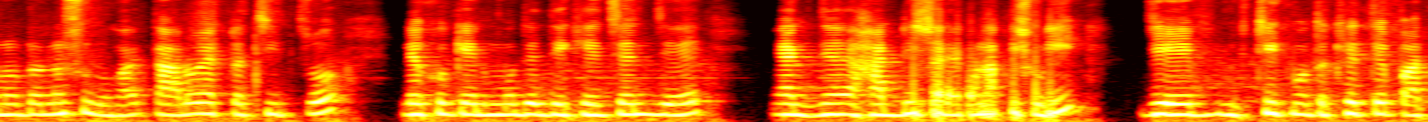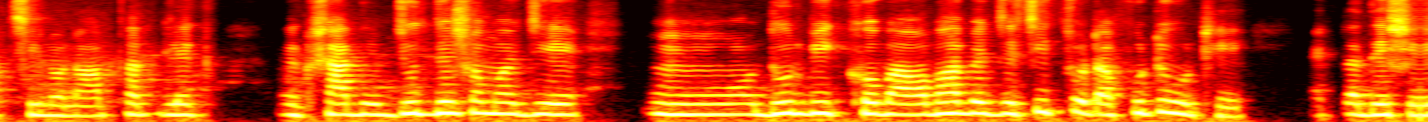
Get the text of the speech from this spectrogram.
অনটনও শুরু হয়। তারও একটা চিত্র লেখকের মধ্যে দেখিয়েছেন যে, এক হাড্ডিসার অনাথ কিশোরী যে ঠিক মতো খেতে পাচ্ছিল না। অর্থাৎ লেখ যুদ্ধের সময় যে দুর্ভিক্ষ বা অভাবের যে চিত্রটা ফুটে ওঠে একটা দেশে,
